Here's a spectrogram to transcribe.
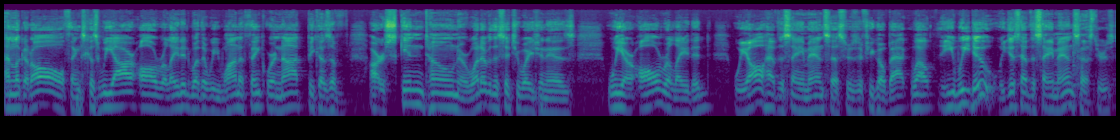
and look at all things because we are all related, whether we want to think we're not because of our skin tone or whatever the situation is. We are all related. We all have the same ancestors. If you go back, well, we do. We just have the same ancestors.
